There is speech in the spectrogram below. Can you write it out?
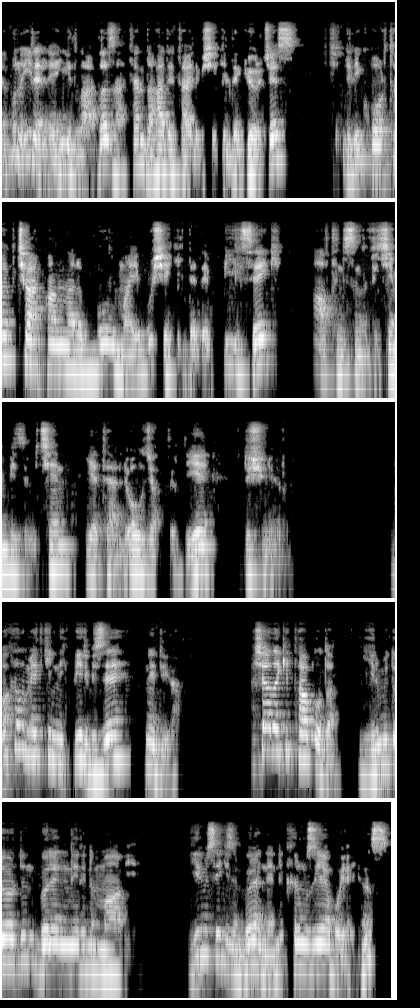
E, bunu ilerleyen yıllarda zaten daha detaylı bir şekilde göreceğiz. Şimdilik ortak çarpanları bulmayı bu şekilde de bilsek 6. sınıf için bizim için yeterli olacaktır diye düşünüyorum. Bakalım etkinlik 1 bize ne diyor? Aşağıdaki tabloda 24'ün bölenlerini maviye, 28'in bölenlerini kırmızıya boyayınız.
